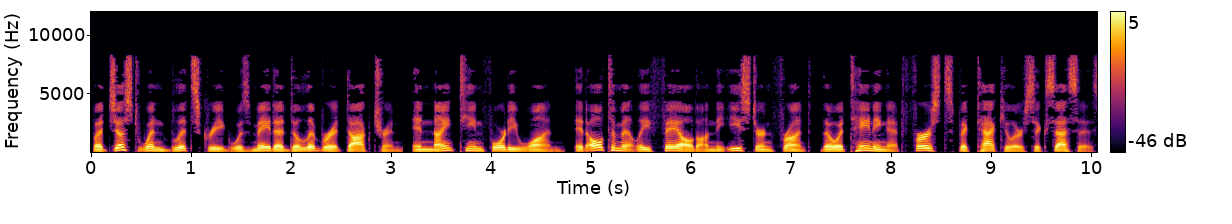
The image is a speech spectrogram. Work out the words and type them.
but just when Blitzkrieg was made a deliberate doctrine, in 1941, it ultimately failed on the Eastern Front, though attaining at first spectacular successes.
